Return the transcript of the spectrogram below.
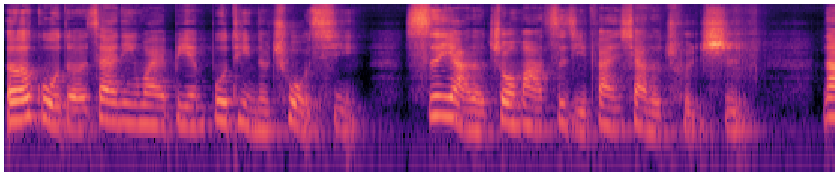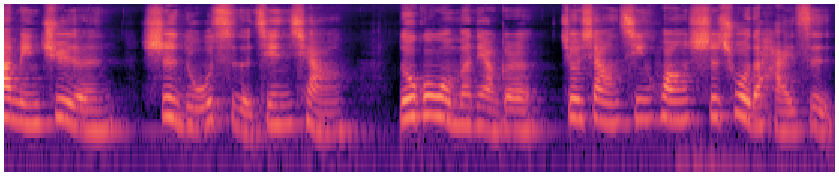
而古德在另外一边不停的啜泣，嘶哑的咒骂自己犯下的蠢事。那名巨人是如此的坚强。如果我们两个人就像惊慌失措的孩子，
